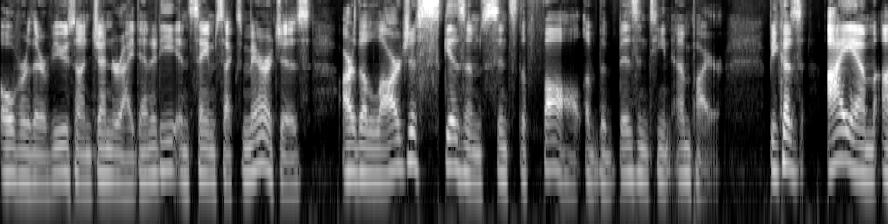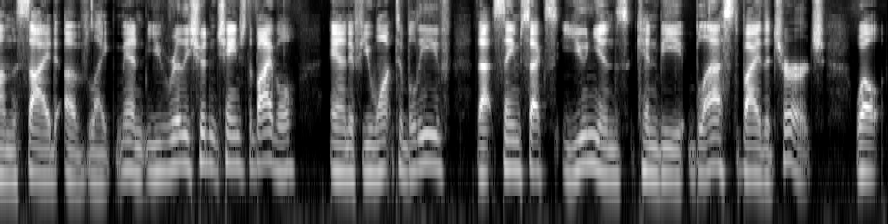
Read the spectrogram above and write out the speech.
over their views on gender identity and same sex marriages are the largest schisms since the fall of the Byzantine Empire because I am on the side of like, man, you really shouldn't change the Bible. And if you want to believe that same sex unions can be blessed by the church, well,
